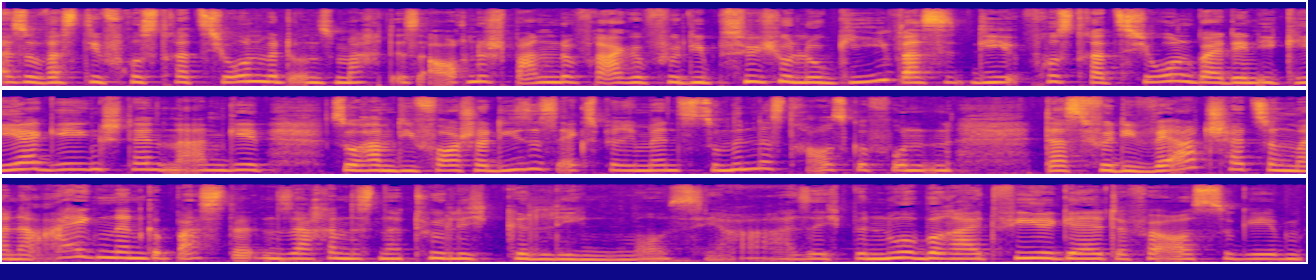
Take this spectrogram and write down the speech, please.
Also was die Frustration mit uns macht, ist auch eine spannende Frage für die Psychologie. Was die Frustration bei den IKEA-Gegenständen angeht, so haben die Forscher dieses Experiments zumindest herausgefunden, dass für die Wertschätzung meiner eigenen gebastelten Sachen es natürlich gelingen muss. Ja, also ich bin nur bereit, viel Geld dafür auszugeben,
